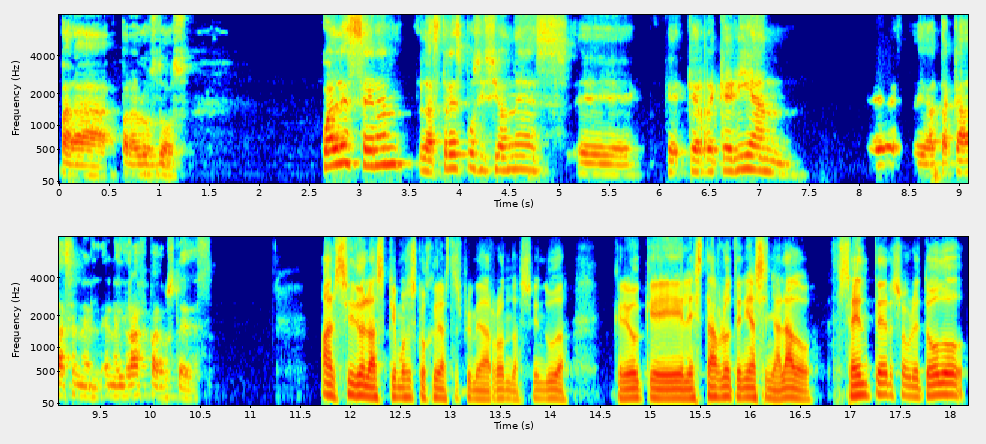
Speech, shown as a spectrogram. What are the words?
para, para los dos. ¿Cuáles eran las tres posiciones eh, que, requerían este, atacadas en el, draft para ustedes? Han sido las que hemos escogido las tres primeras rondas, sin duda. Creo que el staff lo tenía señalado. Center, sobre todo,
